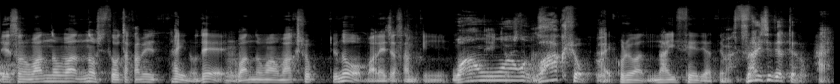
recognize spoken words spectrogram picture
で、そのワンオンワンの質を高めたいので、ワンオンワンワークショップっていうのをマネージャーさん向けにワンワンワークショップ？はい。これは内政でやってます。内政でやってるの？はい。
